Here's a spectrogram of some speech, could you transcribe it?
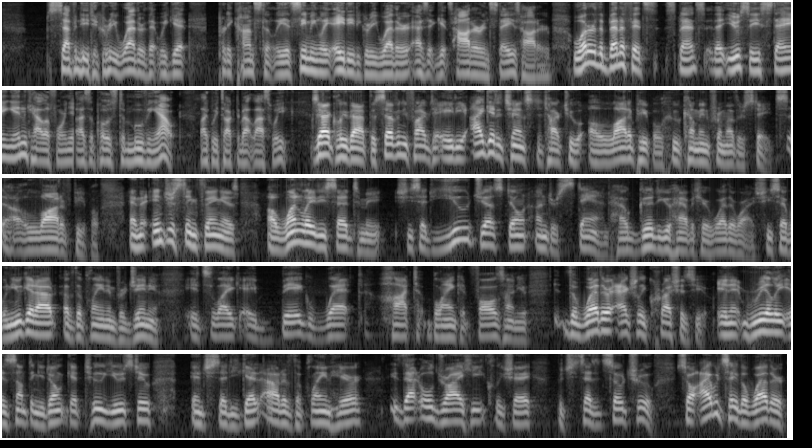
70 degree weather that we get pretty constantly. It's seemingly 80 degree weather as it gets hotter and stays hotter. What are the benefits, Spence, that you see staying in California as opposed to moving out, like we talked about last week? Exactly that. The 75 to 80. I get a chance to talk to a lot of people who come in from other states, a lot of people. And the interesting thing is, uh, one lady said to me, she said, You just don't understand how good you have it here weather wise. She said, When you get out of the plane in Virginia, it's like a big, wet, hot blanket falls on you. The weather actually crushes you, and it really is something you don't get too used to. And she said, You get out of the plane here, that old dry heat cliche, but she said it's so true. So I would say the weather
